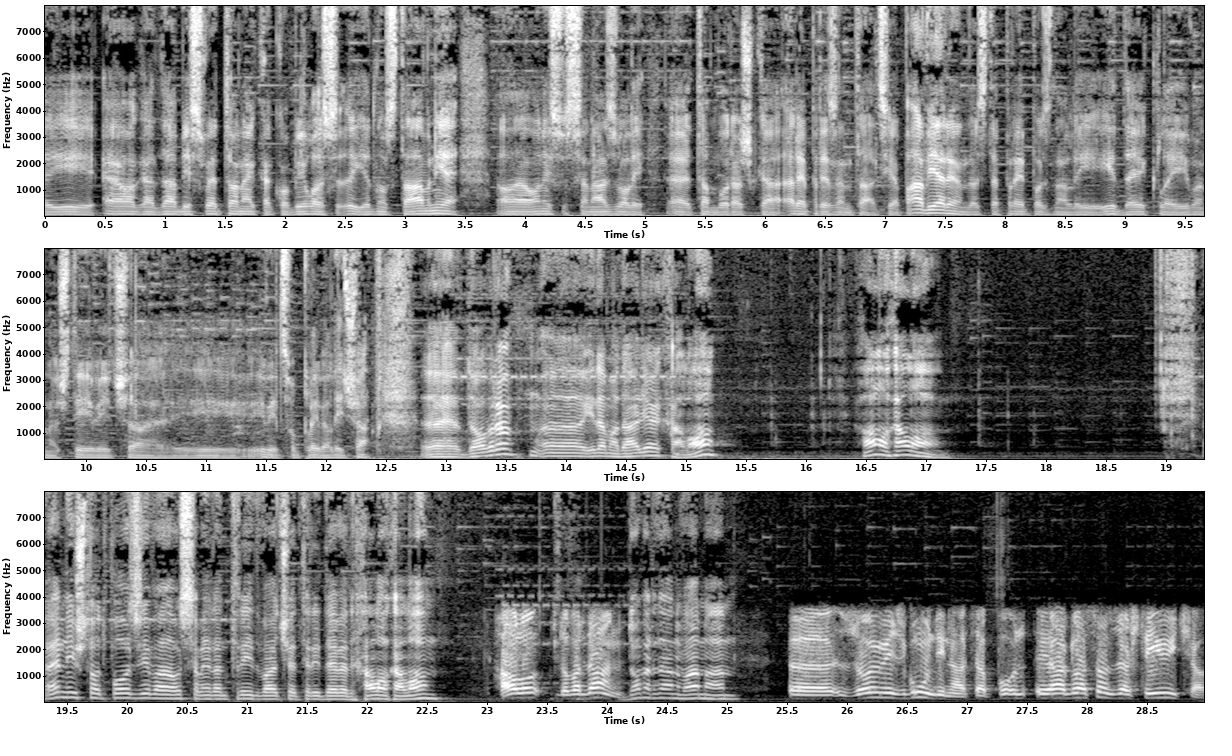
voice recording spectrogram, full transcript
e, i evo ga, da bi sve to nekako bilo jednostavnije, e, oni su se nazvali e, tamburaška reprezentacija. Pa vjerujem da ste prepoznali i Dekle, Ivana Štivića i Ivicu Plivelića. E, dobro, e, idemo dalje. Halo? Halo, halo. E, ništa od poziva, 813249, halo, halo. Halo, dobar dan. Dobar dan vama. E, zovem iz Gundinaca, po- ja glasam za Štivića.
